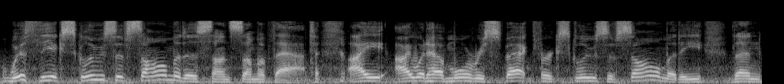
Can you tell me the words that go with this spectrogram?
with the exclusive psalmists on some of that. I, I would have more respect for exclusive psalmody than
